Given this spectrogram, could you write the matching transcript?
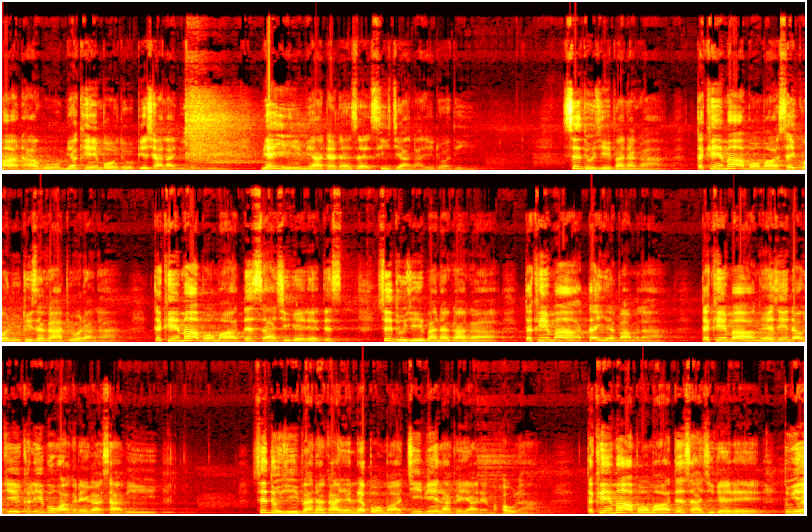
မှဓားကိုမြက်ခင်းပေါ်သို့ပြစ်ချလိုက်ပြီးလည်း မျက်ရည်များတတဆက်စီးကြလာရတော့သည်စစ်သူကြီးဗန္ဒကတခင်မအပေါ်မှာစိတ်ကွက်လို့ဒီစကားပြောတာလားတခင်မအပေါ်မှာတစ္ဆာရှိခဲ့တဲ့စစ်သူကြီးဗန္ဒကကတခင်မတက်ရပါမလားတခင်မငယ်စဉ်တောင်ကြီးကလေးဘဝကလေးကစပြီးစစ်သူကြီးဗန္ဒကရဲ့လက်ပေါ်မှာကြီးပြင်းလာခဲ့ရတယ်မဟုတ်လားတခင်မအပေါ်မှာတစ္ဆာကြီးခဲ့တဲ့သူရဲ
